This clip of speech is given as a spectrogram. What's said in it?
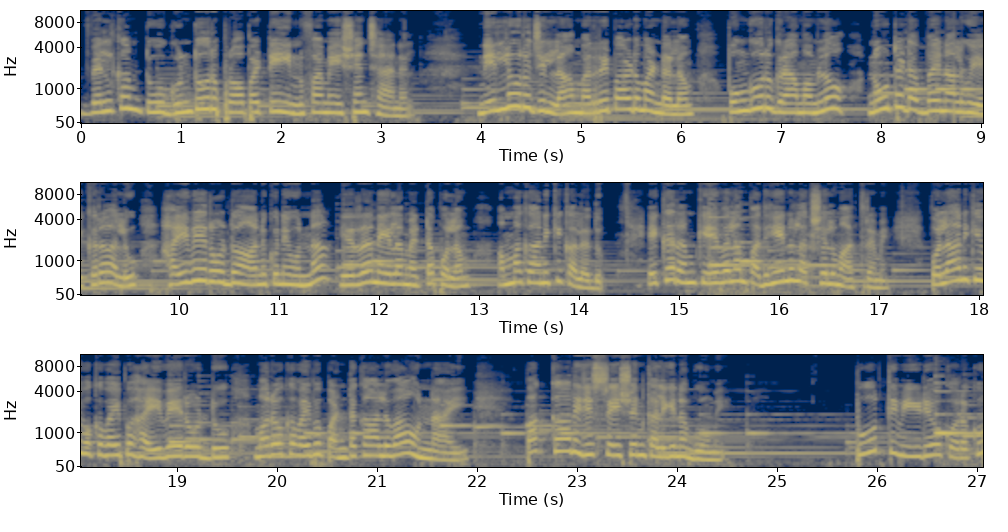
Welcome to Guntur property information channel. Nellore జిల్లా మర్రిపాడు మండలం పొంగూరు గ్రామంలో నూట డెబ్బై నాలుగు ఎకరాలు హైవే రోడ్డు ఆనుకుని ఉన్న ఎర్ర నేల మెట్ట పొలం అమ్మకానికి కలదు. ఎకరం కేవలం పదిహేను లక్షలు మాత్రమే. పొలానికి ఒకవైపు హైవే రోడ్డు మరొక వైపు పంట కాలువ ఉన్నాయి. పక్కా రిజిస్ట్రేషన్ కలిగిన భూమి. పూర్తి వీడియో కొరకు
